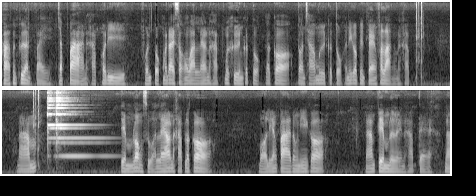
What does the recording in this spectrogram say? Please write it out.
พาเพื่อนๆไปจับปลานะครับ พอดีฝนตกมาได้ 2 วันแล้วนะครับ เมื่อคืนก็ตกแล้วก็ตอนเช้ามืดก็ตก อันนี้ก็เป็นแปลงฝรั่งนะครับ น้ำเต็มร่องสวนแล้วนะครับ แล้วก็ บ่อเลี้ยงปลาตรงนี้ก็น้ำเต็มเลยนะครับ แต่น้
